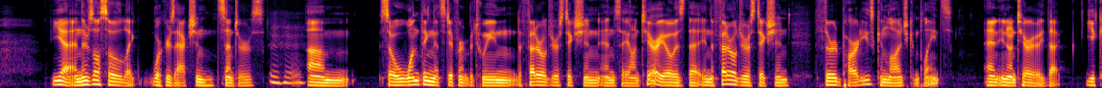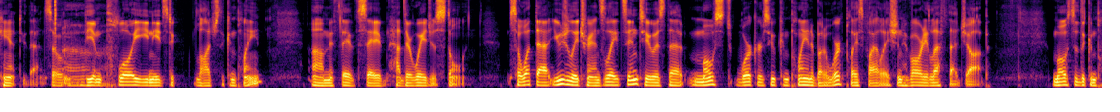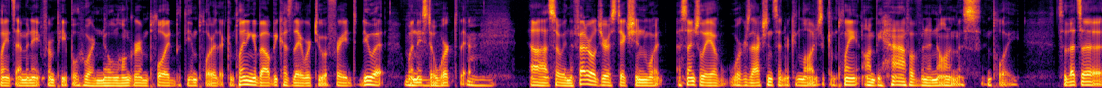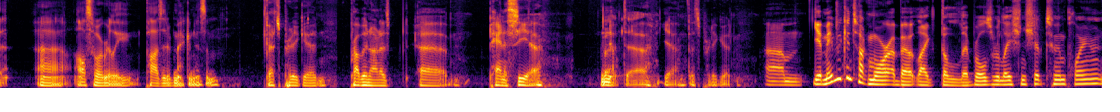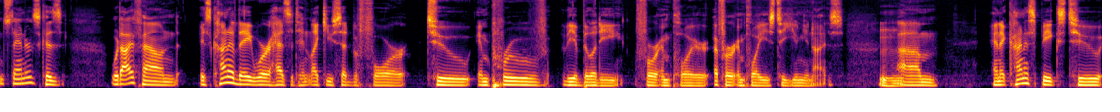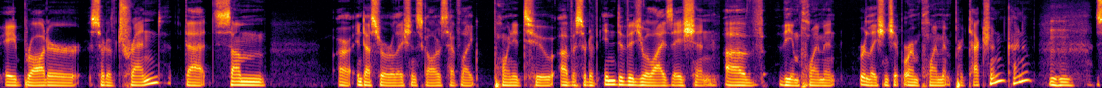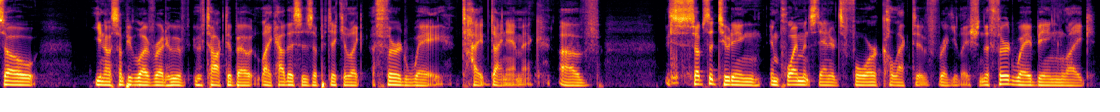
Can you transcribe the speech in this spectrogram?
Yeah, and there's also like workers' action centers. Mm-hmm. Um, so one thing that's different between the federal jurisdiction and say Ontario is that in the federal jurisdiction, third parties can lodge complaints, and in Ontario that you can't do that. So uh. the employee needs to lodge the complaint um, if they've say had their wages stolen. So what that usually translates into is that most workers who complain about a workplace violation have already left that job most of the complaints emanate from people who are no longer employed with the employer they're complaining about because they were too afraid to do it when mm-hmm. they still mm-hmm. worked there. Mm-hmm. Uh, so in the federal jurisdiction, what essentially a workers' action center can lodge a complaint on behalf of an anonymous employee. So that's a uh, also a really positive mechanism. That's pretty good. Probably not as uh, panacea, but no. Uh, yeah, that's pretty good. Um, yeah, maybe we can talk more about like the liberals' relationship to employment standards because what I found is kind of they were hesitant, like you said before, to improve the ability for employer for employees to unionize. Mm-hmm. Um, and it kind of speaks to a broader sort of trend that some uh, industrial relations scholars have like pointed to of a sort of individualization of the employment relationship or employment protection kind of. Mm-hmm. So you know, some people I've read who have who've talked about like how this is a particular like a third way type dynamic of substituting employment standards for collective regulation. The third way being like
